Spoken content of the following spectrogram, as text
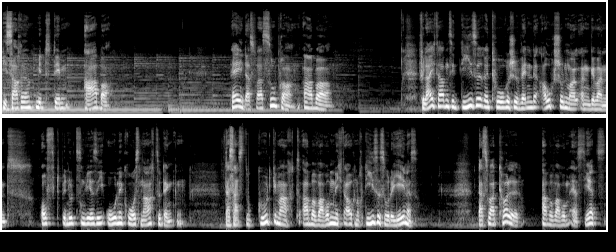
Die Sache mit dem Aber. Hey, das war super, aber vielleicht haben Sie diese rhetorische Wende auch schon mal angewandt. Oft benutzen wir sie, ohne groß nachzudenken. Das hast du gut gemacht, aber warum nicht auch noch dieses oder jenes? Das war toll, aber warum erst jetzt?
